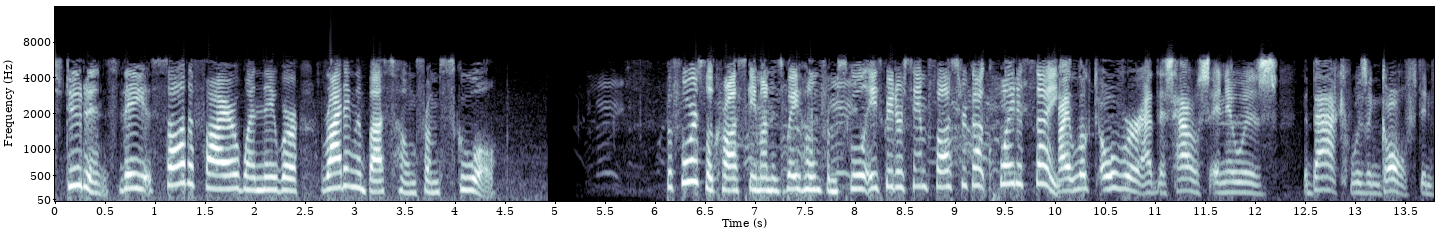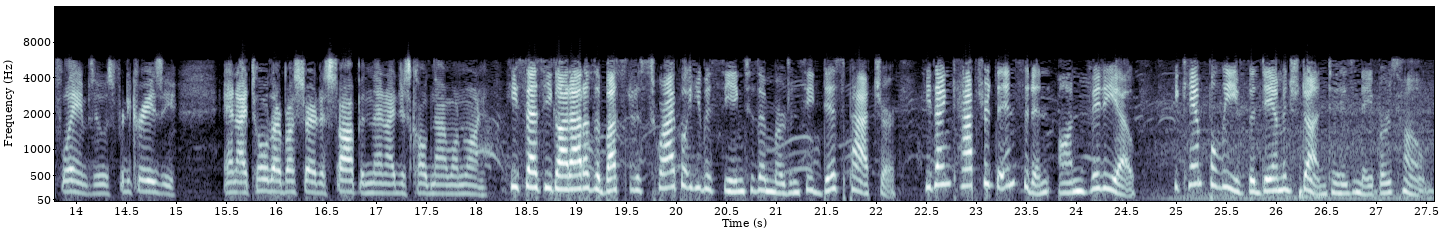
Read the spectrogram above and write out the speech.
students. They saw the fire when they were riding the bus home from school. Before his lacrosse game on his way home from school, 8th grader Sam Foster got quite a sight. I looked over at this house, and it was, the back was engulfed in flames. It was pretty crazy and I told our bus driver to stop, and then I just called 911. He says he got out of the bus to describe what he was seeing to the emergency dispatcher. He then captured the incident on video. He can't believe the damage done to his neighbor's home.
